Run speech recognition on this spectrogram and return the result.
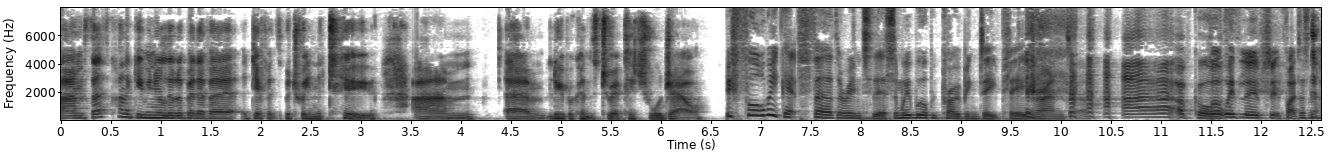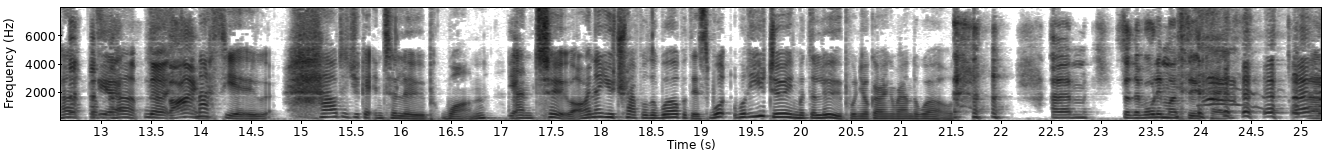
So that's kind of giving you a little bit of a, a difference between the two um, lubricants to a clitoral gel. Before we get further into this, and we will be probing deeply, Miranda, of course. but with lube, it doesn't hurt, doesn't yeah, hurt. no. Fine. Matthew, how did you get into lube? One Yeah. and two. I know you travel the world with this. What What are you doing with the lube when you're going around the world? Um, so they're all in my suitcase. Uh,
